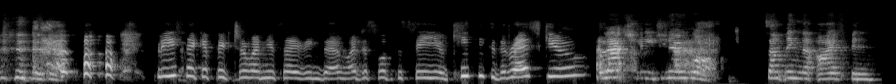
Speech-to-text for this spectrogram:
Please take a picture when you're saving them. I just want to see you, Kitty, to the rescue. Well, actually, do you know what? Something that I've been,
